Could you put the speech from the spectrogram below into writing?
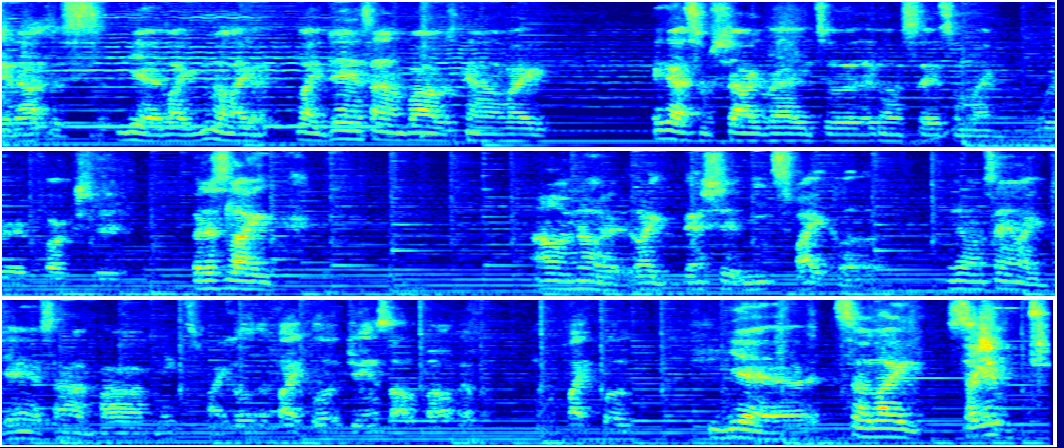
Without this, yeah, like you know, like like Jay and Silent Bob is kind of like it got some shock value to it. They're gonna say some like weird fuck shit, but it's like I don't know, like that shit meets Fight Club. You know what I'm saying? Like Jay and Silent Bob meets Fight Because Club. the Fight Club, Jay and Silent Bob have a Fight Club. Yeah. So like Second,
